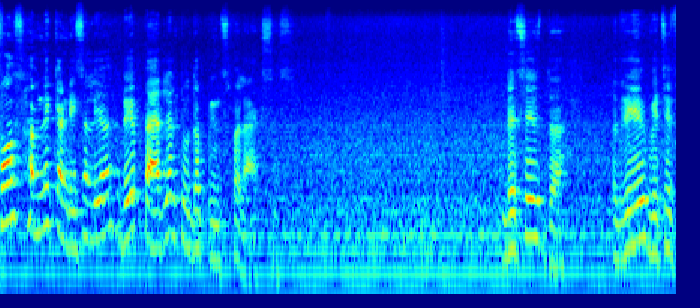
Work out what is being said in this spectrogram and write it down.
first हमने कंडीशन लिया ray parallel to the principal axis this is the ray which is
